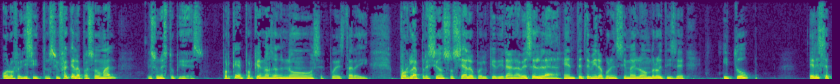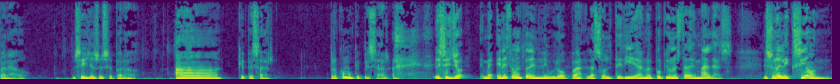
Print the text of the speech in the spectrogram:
o lo felicito. Si fue que la pasó mal, es una estupidez. ¿Por qué? Porque no, no se puede estar ahí. Por la presión social o por el que dirán. A veces la gente te mira por encima del hombro y te dice, ¿y tú eres separado? Sí, yo soy separado. Ah, qué pesar. Pero ¿cómo que pesar? Es decir, yo, en este momento en Europa, la soltería no es porque uno está de malas. Es una elección,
